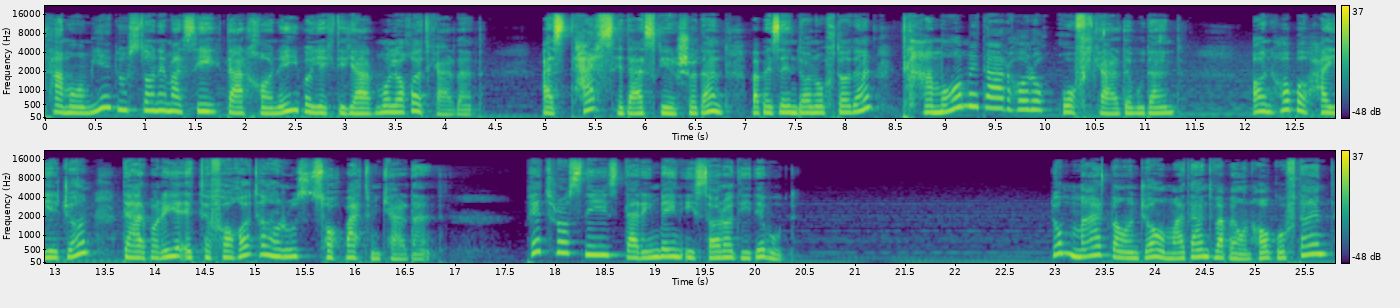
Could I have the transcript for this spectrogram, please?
تمامی دوستان مسیح در خانه‌ای با یکدیگر ملاقات کردند. از ترس دستگیر شدن و به زندان افتادن تمام درها را قفل کرده بودند. آنها با هیجان درباره اتفاقات آن روز صحبت می کردند. پتروس نیز در این بین عیسی را دیده بود. دو مرد به آنجا آمدند و به آنها گفتند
